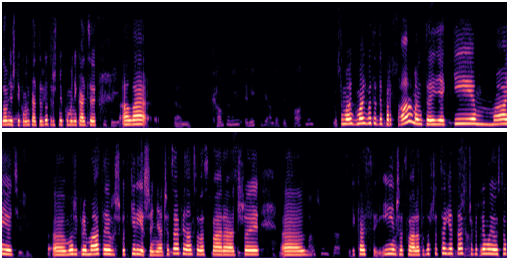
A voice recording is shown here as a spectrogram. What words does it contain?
зовнішньої комунікації, з внутрішньої комунікації, але це мають, мають бути департаменти, які мають е, можуть приймати швидкі рішення, чи це фінансова сфера, чи е, якась інша сфера, тому що це є те, що підтримує усю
